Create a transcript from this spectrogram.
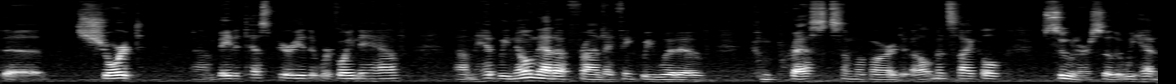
the short um, beta test period that we're going to have. Um, had we known that up front, I think we would have compressed some of our development cycle sooner so that we had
